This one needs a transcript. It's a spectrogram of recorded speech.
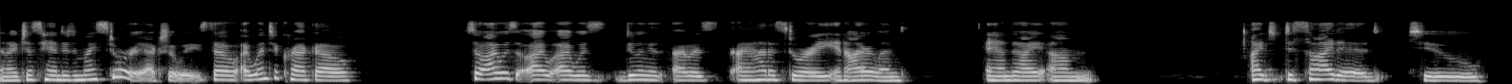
And I just handed in my story actually. So I went to Krakow. So I was, I, I was doing it. I was, I had a story in Ireland and I, um, I decided to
